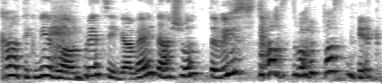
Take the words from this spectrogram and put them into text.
kā tik vieglā un priecīgā veidā šo visu stāstu var pasniegt.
